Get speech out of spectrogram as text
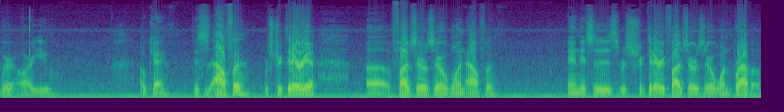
Where are you? Okay. This is Alpha, restricted area uh, 5001 Alpha. And this is restricted area 5001 Bravo.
